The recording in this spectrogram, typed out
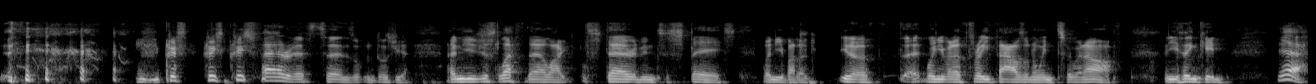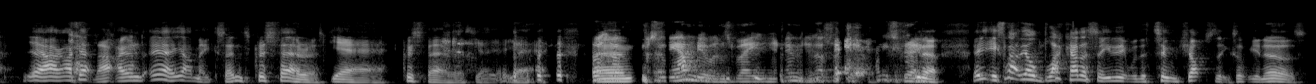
Chris Chris Chris Ferris turns up and does you, and you're just left there like staring into space when you've had a you know th- when you've had a three thousand win two and a half, and you're thinking, yeah, yeah, I, I get that, I yeah, yeah, that makes sense. Chris Ferris, yeah, Chris Ferris, yeah, yeah, yeah. Um, That's the ambulance waiting, isn't it? That's, that's you know, it's like the old Blackadder scene, isn't it, with the two chopsticks up your nose,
